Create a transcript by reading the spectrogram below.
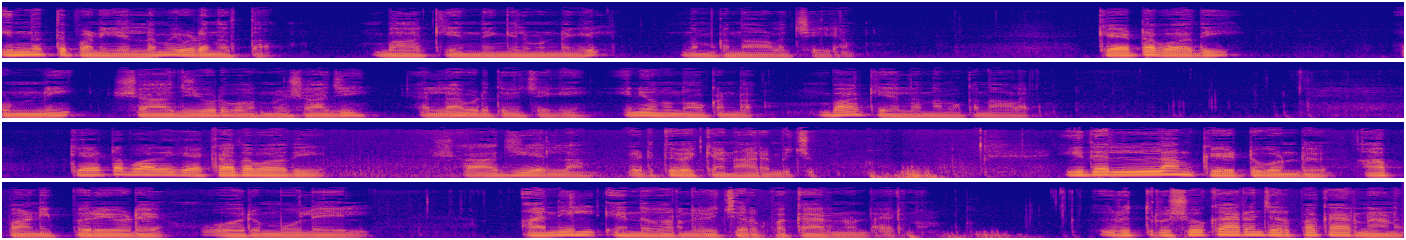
ഇന്നത്തെ പണിയെല്ലാം ഇവിടെ നിർത്താം. ബാക്കി എന്തെങ്കിലും ഉണ്ടെങ്കിൽ നമുക്ക് നാളെ ചെയ്യാം. കേട്ട പാതി ഉണ്ണി ഷാജിയോട് പറഞ്ഞു ഷാജി എല്ലാം എടുത്തു വെച്ചേക്ക്. ഇനിയൊന്നും നോക്കണ്ട. ബാക്കിയെല്ലാം നമുക്ക് നാളെ. കേട്ട പാതി കേൾക്കാത്ത പാതി ഷാജിയെല്ലാം എടുത്തു വെക്കാൻ ആരംഭിച്ചു. ഇതെല്ലാം കേട്ടുകൊണ്ട് ആ പണിപ്പുരയുടെ ഒരു മൂലയിൽ അനിൽ എന്ന് പറഞ്ഞൊരു ചെറുപ്പക്കാരനുണ്ടായിരുന്നു. ഒരു തൃശ്ശൂക്കാരൻ ചെറുപ്പക്കാരനാണ്.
